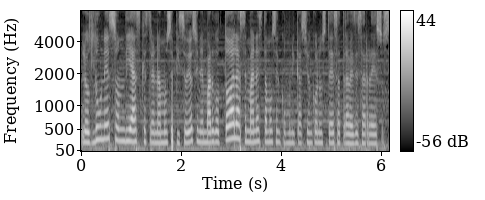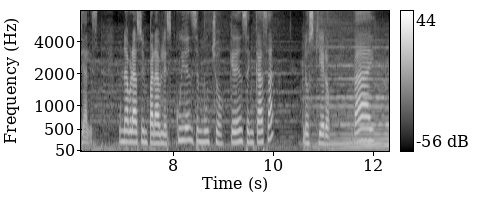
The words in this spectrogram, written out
Los lunes son días que estrenamos episodios, sin embargo, toda la semana estamos en comunicación con ustedes a través de esas redes sociales. Un abrazo imparables, cuídense mucho, quédense en casa, los quiero. Bye.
